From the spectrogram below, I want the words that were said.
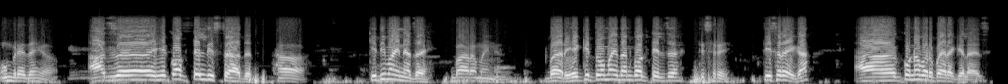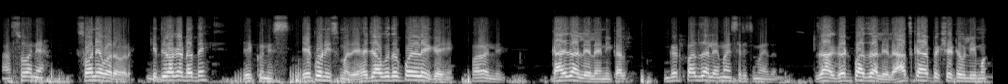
उमऱ्यात आहे हो. आज अं, हे कॉकटेल दिसतंय आदत. हा. किती महिन्याचं आहे? बारा महिने. बर हे किती मैदान कॉकटेलचं तिसरे तिसरं आहे का? कोणाबरोबर पैरा केला आज? हा, सोन्या. सोन्या बरोबर. किती वेळा गटात आहे? एकोणीस. एकोणीसमध्ये ह्याच्या अगोदर पडलंय का हे? पळाले. काय झालेलं आहे निकाल? गटपात झाले मैसरीचं मैदान. जा गटपास झालेला आहे. आज काय अपेक्षा ठेवली मग?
